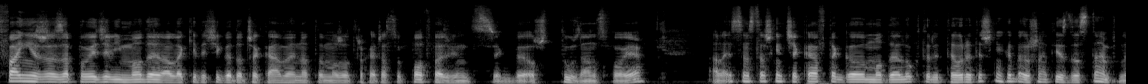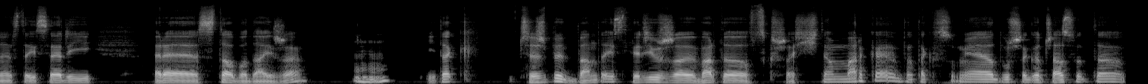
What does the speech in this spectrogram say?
fajnie, że zapowiedzieli model, ale kiedy się go doczekamy, no to może trochę czasu potrwać, więc jakby osztuzam swoje. Ale jestem strasznie ciekaw tego modelu, który teoretycznie chyba już nawet jest dostępny z tej serii Re100 bodajże. Mhm. I tak, czyżby Bandai stwierdził, że warto wskrzesić tę markę? Bo tak w sumie od dłuższego czasu to...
